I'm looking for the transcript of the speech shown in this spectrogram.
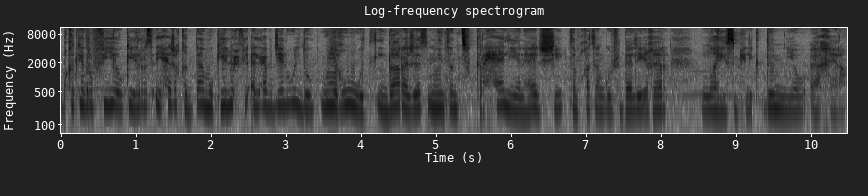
بقى كيضرب فيا وكيهرس أي حاجة قدامه كيلوح في الألعاب ديال ولده ويغوت لدرجة منين تنتفكر حاليا هذا الشيء. تنبقى تنقول في بالي غير الله يسمح لك دنيا واخره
